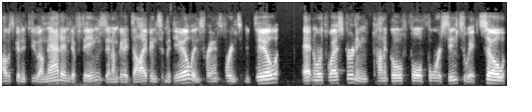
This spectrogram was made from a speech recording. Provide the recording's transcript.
I was going to do on that end of things, and I'm going to dive into Medill and transfer into Medill at Northwestern and kind of go full force into it. So,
